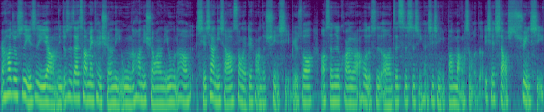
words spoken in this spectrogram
然后就是也是一样，你就是在上面可以选礼物，然后你选完礼物，然后写下你想要送给对方的讯息，比如说哦生日快乐啊，或者是呃这次事情很谢谢你帮忙什么的一些小讯息，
